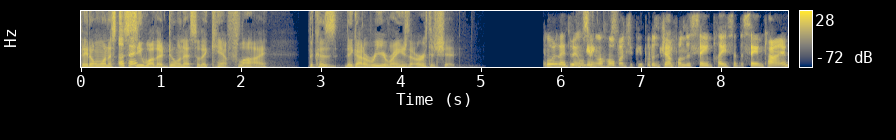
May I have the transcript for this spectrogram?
They don't want us to Okay. see while they're doing that, so they can't fly because they gotta rearrange the Earth and shit. What are they doing? That's Getting a- whole bunch of people to jump on the same place at the same time?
